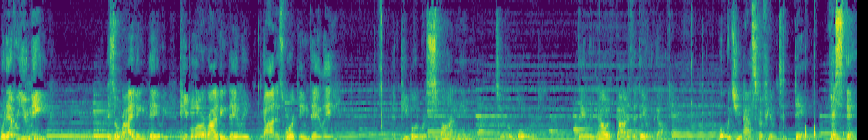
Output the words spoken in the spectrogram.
Whatever you need is arriving daily. People are arriving daily. God is working daily. And people are responding to the Lord daily. Now, if God is a daily God, what would you ask of Him today? This day.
